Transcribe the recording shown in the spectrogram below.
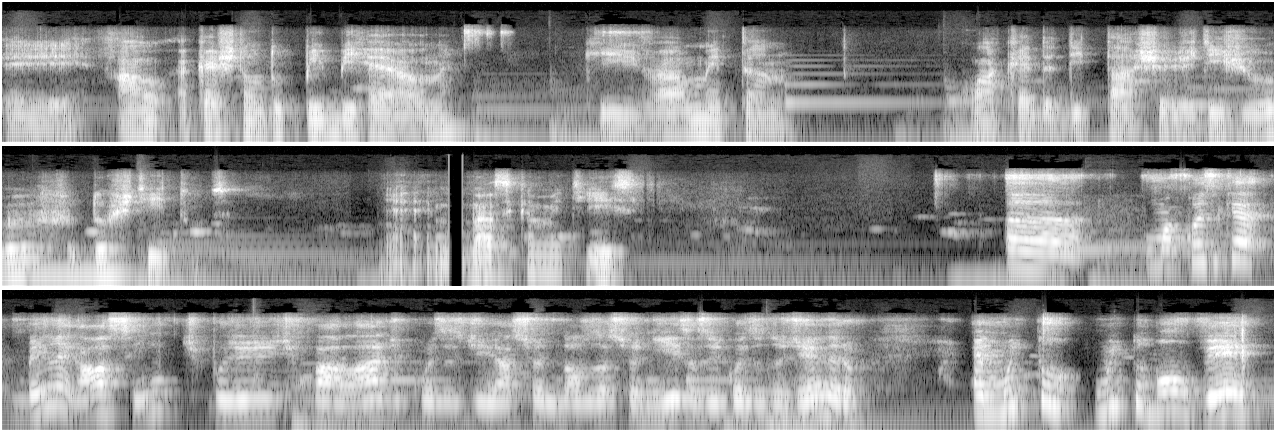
é, a, questão do PIB real, né? Que vai aumentando com a queda de taxas de juros dos títulos. É basicamente isso. Uh, uma coisa que é bem legal, assim, tipo, de a gente falar de coisas de acion... novos acionistas e coisas do gênero, é muito, muito bom ver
